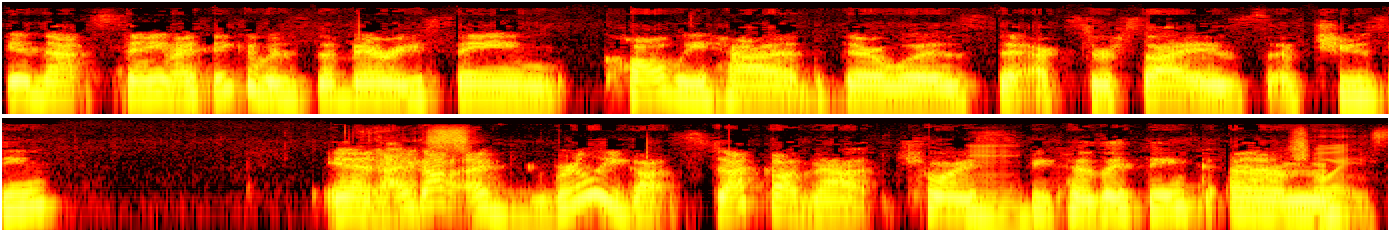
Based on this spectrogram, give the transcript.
in that same, I think it was the very same call we had. There was the exercise of choosing, and I got I really got stuck on that choice Mm. because I think um, Choice.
